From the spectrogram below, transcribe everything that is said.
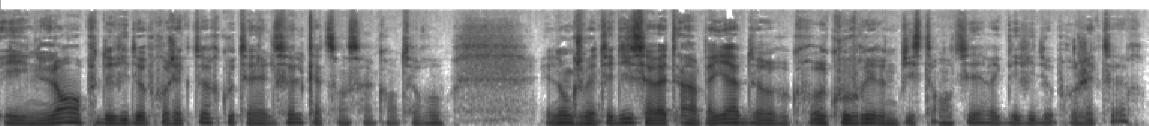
et une lampe de vidéoprojecteur coûtait elle seule 450 euros. Et donc je m'étais dit, ça va être impayable de recouvrir une piste entière avec des vidéoprojecteurs.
